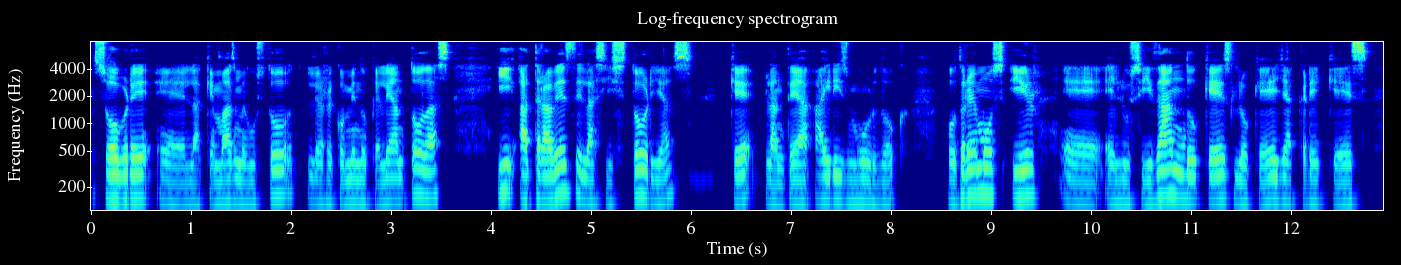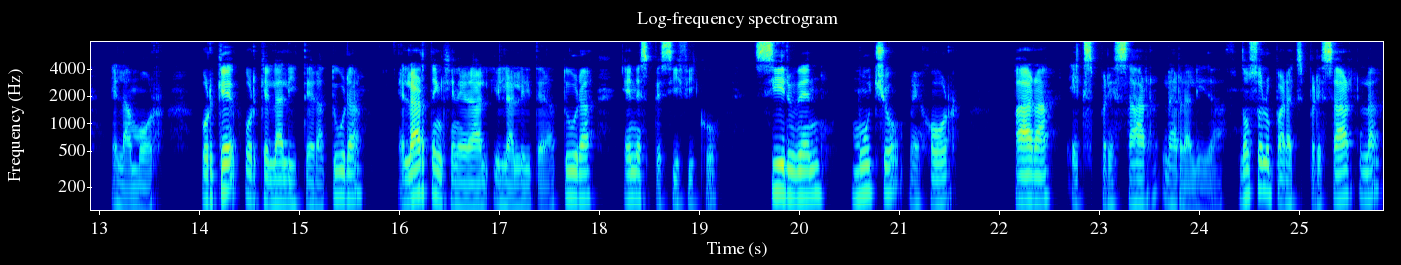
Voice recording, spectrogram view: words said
sobre eh, la que más me gustó. Les recomiendo que lean todas y a través de las historias que plantea Iris Murdoch podremos ir eh, elucidando qué es lo que ella cree que es el amor. ¿Por qué? Porque la literatura, el arte en general y la literatura en específico sirven mucho mejor para expresar la realidad. No solo para expresarla,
